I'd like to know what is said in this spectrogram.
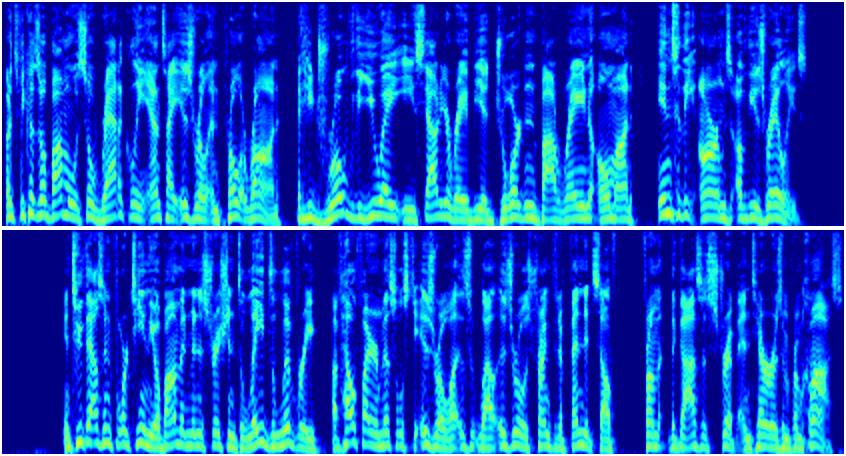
but it's because Obama was so radically anti Israel and pro Iran that he drove the UAE, Saudi Arabia, Jordan, Bahrain, Oman into the arms of the Israelis. In 2014, the Obama administration delayed delivery of Hellfire missiles to Israel while Israel was trying to defend itself from the Gaza Strip and terrorism from Hamas.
